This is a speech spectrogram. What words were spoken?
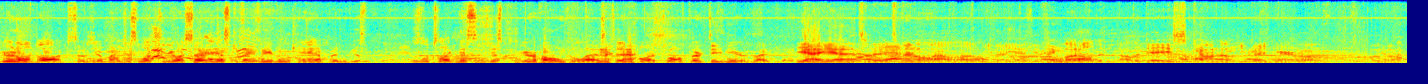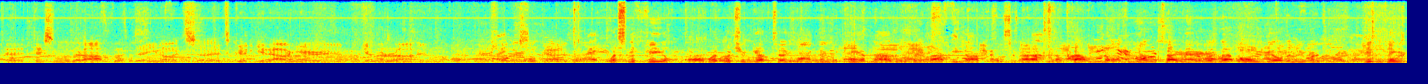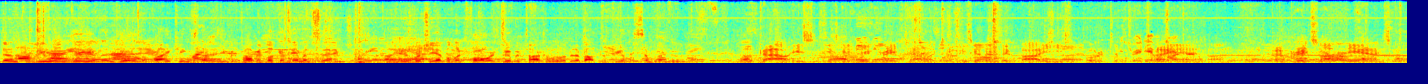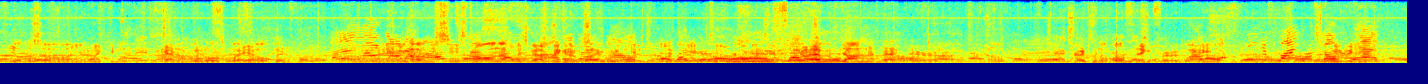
You're an old dog, so does everybody just look to you? I saw you yesterday leaving camp and just it looks like this is just your home for the last 10 plus 12, 13 years, right? Yeah, yeah, it's, it's been a while. Um, you know, you, you, think about all the all the days count up you've been here. Um, you know, it, it, takes a little bit off, but uh, you know, it's uh, it's good to get out here and get run around and show I still got it. What's the feel? Uh, what, what's your gut tell you? You've been in the camp now a little bit about the offense, about you know Kyle Rudolph, a young tight end. It wasn't that long ago that you were getting things done for UND and then joining the Vikings. Now you could probably look at him and say, uh, here's what you have to look forward to. But talk a little bit about the feel of some of the new guys. Well, Kyle, he's he's going to be a great talent. You know, he's got that big body. He's a prototypical tight end. Um, great soft hands. Can feel the zone. You know, he can kind of wiggle his way open. Um, and you know, he's, he's tall enough. He's got a big enough body where he can get in the block game too. Because, you know, having Donovan back there, um, you know, directing the whole thing for everybody.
